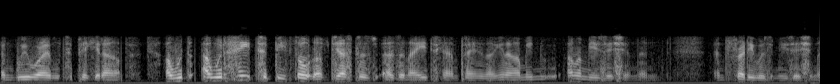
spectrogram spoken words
and we were able to pick it up. I would I would hate to be thought of just as as an AIDS campaigner, though. You know, I mean, I'm a musician, and and Freddie was a musician,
